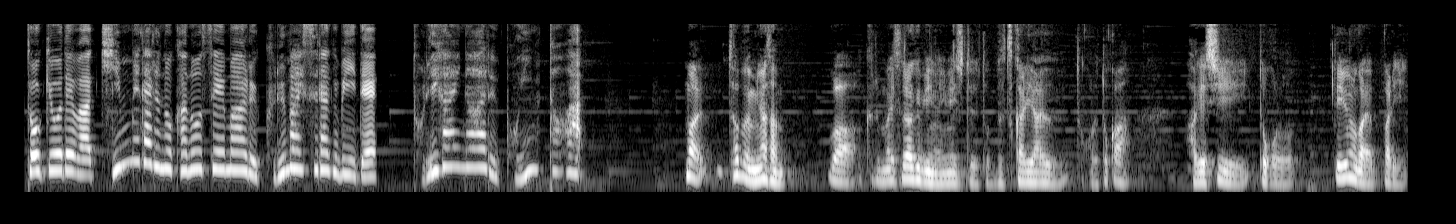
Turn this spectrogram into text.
東京では金メダルの可能性もある車椅子ラグビーで取りがいのあるポイントは？まあ多分皆さんは車椅子ラグビーのイメージというとぶつかり合うところとか激しいところっていうのがやっぱり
